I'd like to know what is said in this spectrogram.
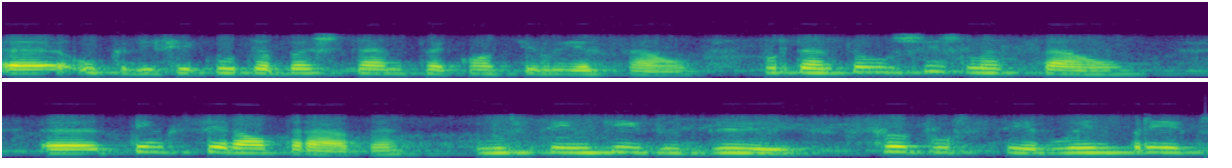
eh, o que dificulta bastante a conciliação. Portanto, a legislação Uh, tem que ser alterada no sentido de favorecer o emprego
